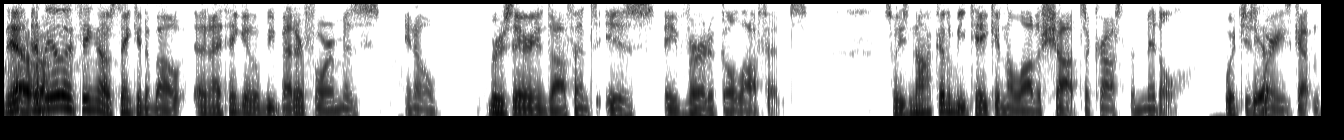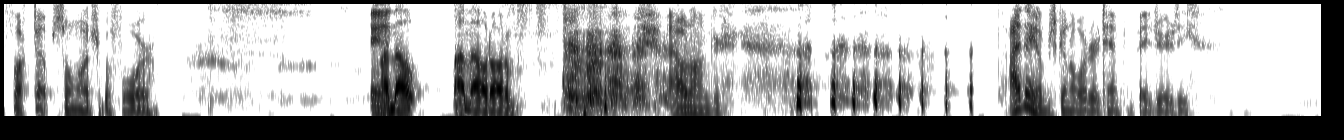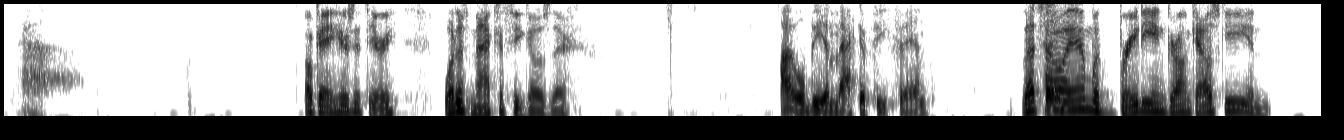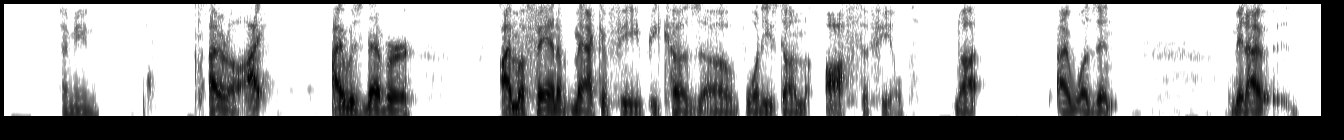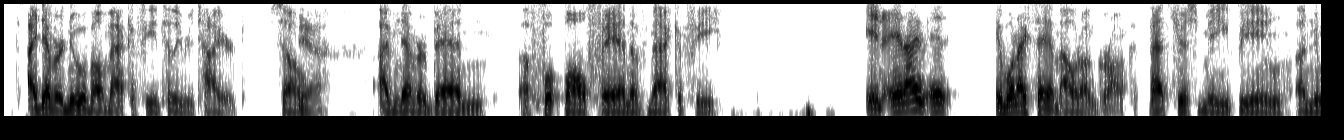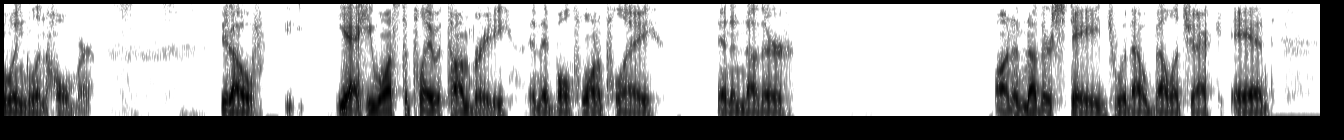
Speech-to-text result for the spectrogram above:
yeah and the other thing i was thinking about and i think it'll be better for him is you know bruce arians offense is a vertical offense so he's not going to be taking a lot of shots across the middle which is Yeah. where he's gotten fucked up so much before and I'm out. I'm out on him. out on I think I'm just going to order a Tampa Bay jersey. Okay, here's a theory. What if McAfee goes there? I will be a McAfee fan. That's how Same. I am with Brady and Gronkowski. And I mean, I don't know. I I was never I'm a fan of McAfee because of what he's done off the field. Not I wasn't I mean I I never knew about McAfee until he retired. So yeah, I've never been a football fan of McAfee. And and I and, and when I say I'm out on Gronk, that's just me being a New England homer. You know, yeah, he wants to play with Tom Brady, and they both want to play in another on another stage without Belichick. And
